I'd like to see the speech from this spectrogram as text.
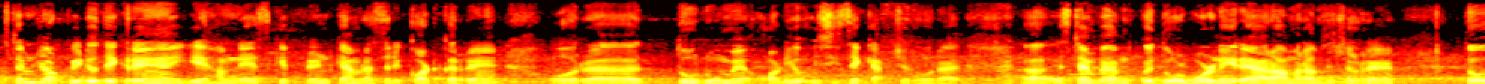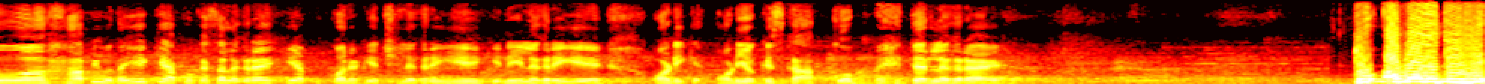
इस टाइम जो आप वीडियो देख रहे हैं, ये हमने इसके फ्रंट कैमरा से रिकॉर्ड कर रहे हैं और दोनों में ऑडियो इसी से कैप्चर हो रहा है। इस टाइम पे हम कोई दौड़ बोल नहीं रहे आराम आराम से चल रहे हैं। तो आप ही बताइए कि आपको कैसा लग रहा है कि आपको क्वालिटी अच्छी लग रही है कि नहीं लग रही है? ऑडियो ऑडियो किसका आपको बेहतर लग रहा है? तो अब आ जाते हैं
